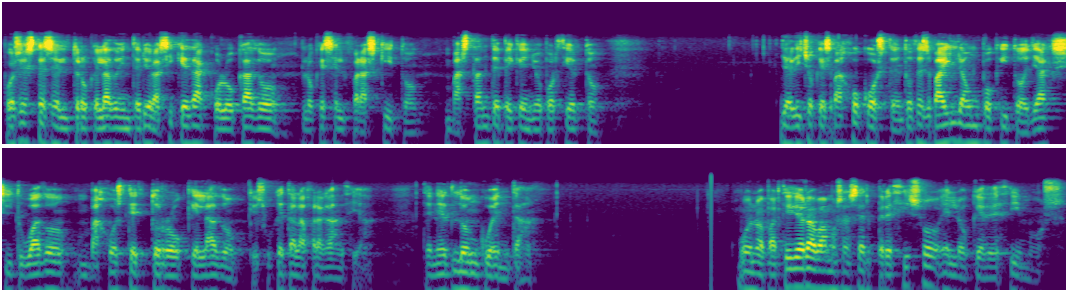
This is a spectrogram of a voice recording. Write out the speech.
Pues este es el troquelado interior, así queda colocado lo que es el frasquito, bastante pequeño por cierto. Ya he dicho que es bajo coste, entonces baila un poquito, ya situado bajo este troquelado que sujeta la fragancia. Tenedlo en cuenta. Bueno, a partir de ahora vamos a ser preciso en lo que decimos.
